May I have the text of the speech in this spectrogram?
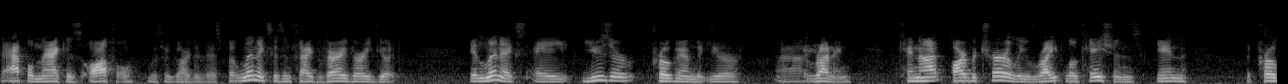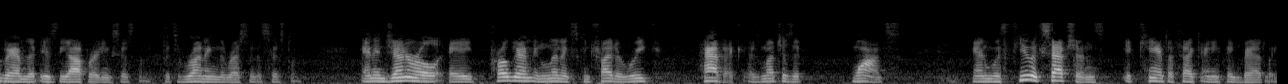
The Apple Mac is awful with regard to this, but Linux is in fact very, very good. In Linux, a user program that you're uh, running cannot arbitrarily write locations in the program that is the operating system that's running the rest of the system. And in general, a program in Linux can try to wreak havoc as much as it wants, and with few exceptions, it can't affect anything badly.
